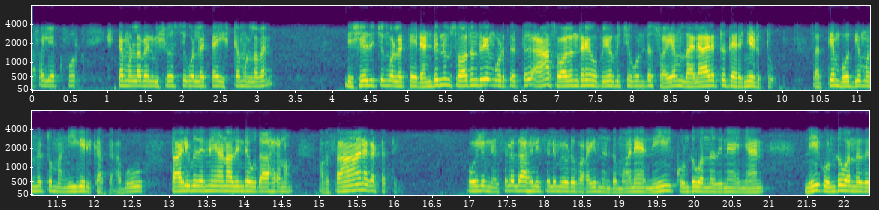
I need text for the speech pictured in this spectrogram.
അഫൽ യക്ഫുർ ഇഷ്ടമുള്ളവൻ വിശ്വസിച്ചു കൊള്ളട്ടെ ഇഷ്ടമുള്ളവൻ നിഷേധിച്ചും കൊള്ളട്ടെ. രണ്ടിനും സ്വാതന്ത്ര്യം കൊടുത്തിട്ട് ആ സ്വാതന്ത്ര്യം ഉപയോഗിച്ചുകൊണ്ട് സ്വയം ദലാലത്ത് തിരഞ്ഞെടുത്തു. സത്യം ബോധ്യം വന്നിട്ടും അംഗീകരിക്കാത്ത അബൂ താലിബ് തന്നെയാണ് അതിന്റെ ഉദാഹരണം. അവസാന ഘട്ടത്തിൽ പോലും നബ്സലല്ലാഹു അലൈഹി സ്വലമയോട് പറയുന്നുണ്ട് മോനെ നീ കൊണ്ടുവന്നതിനെ ഞാൻ നീ കൊണ്ടുവന്നത്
